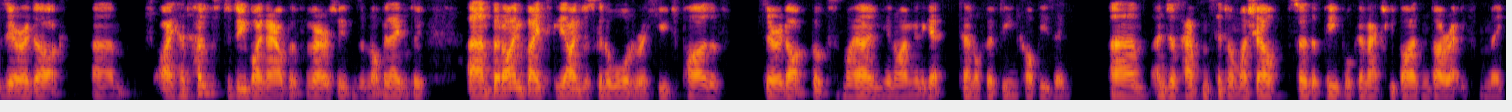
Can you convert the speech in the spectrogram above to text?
Zero Dark, um, I had hoped to do by now, but for various reasons, I've not been able to. Um, but I'm basically, I'm just going to order a huge pile of Zero Dark books of my own. You know, I'm going to get 10 or 15 copies in um, and just have them sit on my shelf so that people can actually buy them directly from me.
